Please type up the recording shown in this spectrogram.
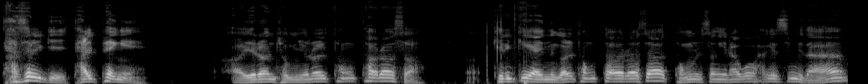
다슬기, 달팽이 어, 이런 종류를 통틀어서 어, 기름기가 있는 걸 통틀어서 동물성이라고 하겠습니다.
